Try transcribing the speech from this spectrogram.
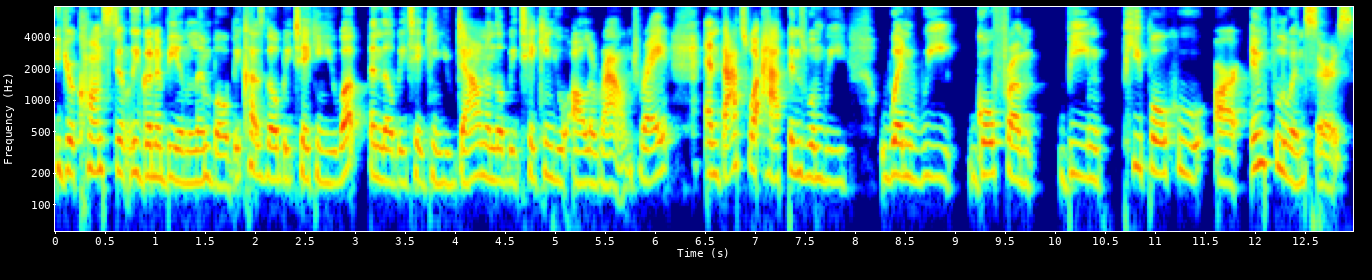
you're constantly going to be in limbo because they'll be taking you up and they'll be taking you down and they'll be taking you all around, right? And that's what happens when we when we go from being people who are influencers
